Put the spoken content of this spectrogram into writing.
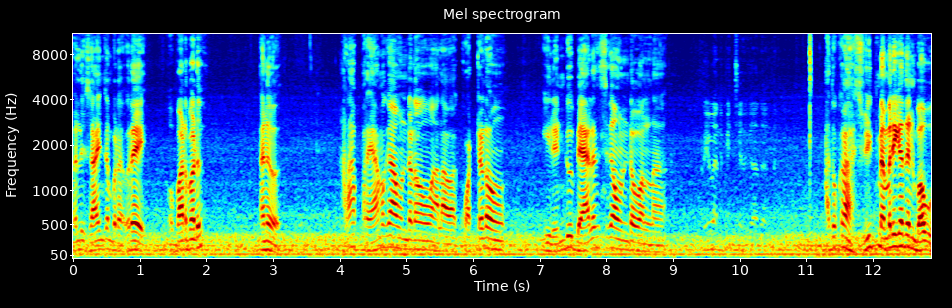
మళ్ళీ సాయంత్రం పడ ఒరే ఓ పాడపాడు అనేవారు అలా ప్రేమగా ఉండడం అలా కొట్టడం ఈ రెండు బ్యాలెన్స్గా ఉండడం వలన అదొక స్వీట్ మెమరీ కదండి బాబు.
